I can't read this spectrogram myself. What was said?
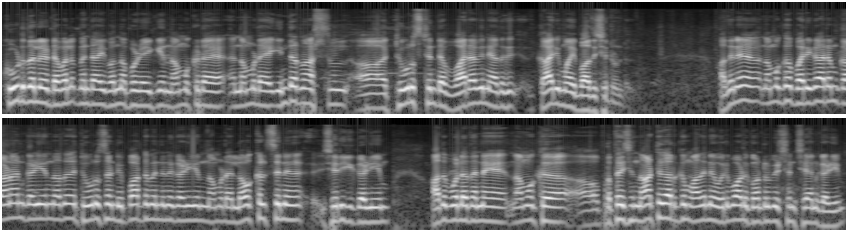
കൂടുതൽ ഡെവലപ്മെന്റായി വന്നപ്പോഴേക്കും നമുക്കിടെ നമ്മുടെ ഇന്റർനാഷണൽ ടൂറിസ്റ്റിന്റെ വരവിനെ അത് കാര്യമായി ബാധിച്ചിട്ടുണ്ട്. അതിന് നമുക്ക് പരിഹാരം കാണാൻ കഴിയുന്നത് ടൂറിസം ഡിപ്പാർട്ട്മെന്റിന് കഴിയും നമ്മുടെ ലോക്കൽസിന് ശരിക്ക് കഴിയും. അതുപോലെ തന്നെ നമുക്ക് പ്രത്യേകിച്ച് നാട്ടുകാർക്കും അതിന് ഒരുപാട് കോൺട്രിബ്യൂഷൻ ചെയ്യാൻ കഴിയും.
